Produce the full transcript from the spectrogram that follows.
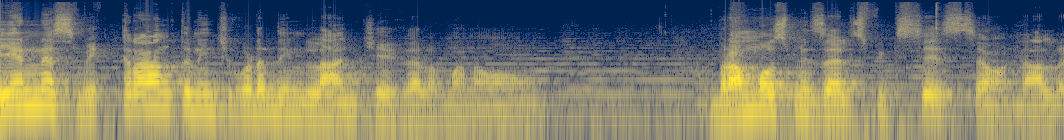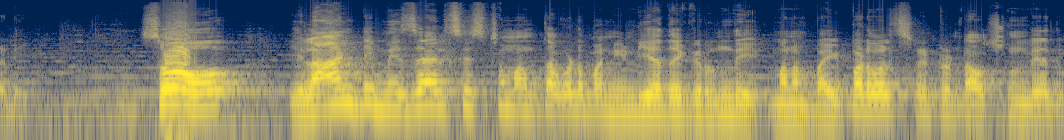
ఐఎన్ఎస్ విక్రాంత్ నుంచి కూడా దీన్ని లాంచ్ చేయగలం మనం. బ్రహ్మోస్ మిజైల్స్ ఫిక్స్ చేసామండి ఆల్రెడీ సో ఇలాంటి మిజైల్ సిస్టమ్ అంతా కూడా మన ఇండియా దగ్గర ఉంది. మనం భయపడవలసినటువంటి అవసరం లేదు.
